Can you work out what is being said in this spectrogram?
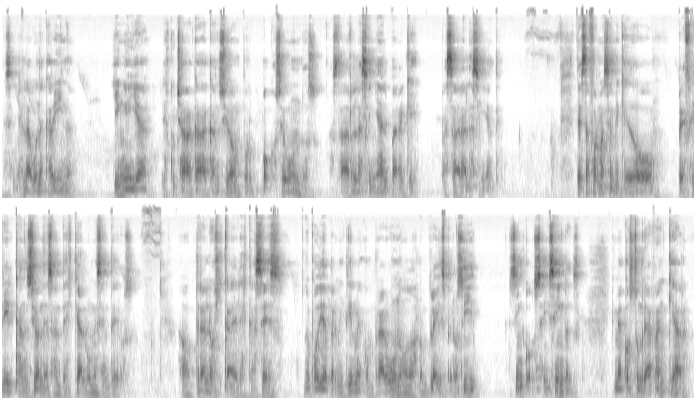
me señalaba una cabina y en ella escuchaba cada canción por pocos segundos hasta darle la señal para que pasara a la siguiente. De esta forma se me quedó preferir canciones antes que álbumes enteros. Adopté la lógica de la escasez. No podía permitirme comprar uno o dos long plays, pero sí cinco o seis singles. Y me acostumbré a rankear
